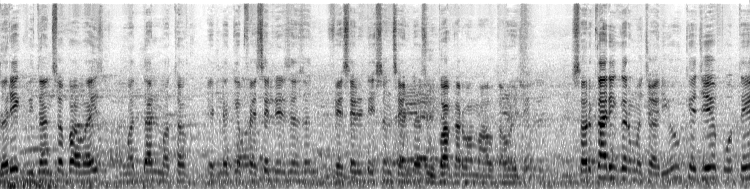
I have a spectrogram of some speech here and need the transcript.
દરેક વિધાનસભા વાઇઝ મતદાન મથક એટલે કે ફેસિલિટેશન ફેસિલિટેશન સેન્ટર્સ ઊભા કરવામાં આવતા હોય છે. સરકારી કર્મચારીઓ કે જે પોતે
